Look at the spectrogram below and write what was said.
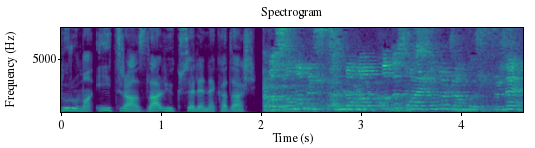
duruma itirazlar yükselene kadar. Masanın üstünden atladı Saycan Üstüne.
